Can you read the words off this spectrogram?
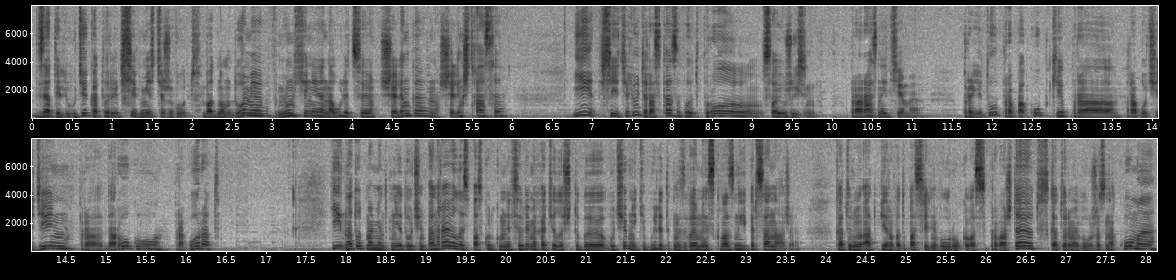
взяты люди, которые все вместе живут в одном доме в Мюнхене на улице Шеллинга, на Шеллингштрассе. И все эти люди рассказывают про свою жизнь, про разные темы. Про еду, про покупки, про рабочий день, про дорогу, про город. И на тот момент мне это очень понравилось, поскольку мне все время хотелось, чтобы в учебнике были так называемые сквозные персонажи, которые от первого до последнего урока вас сопровождают, с которыми вы уже знакомы,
